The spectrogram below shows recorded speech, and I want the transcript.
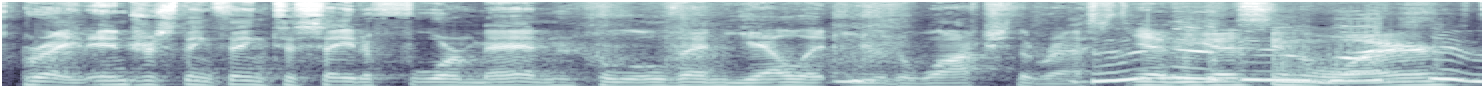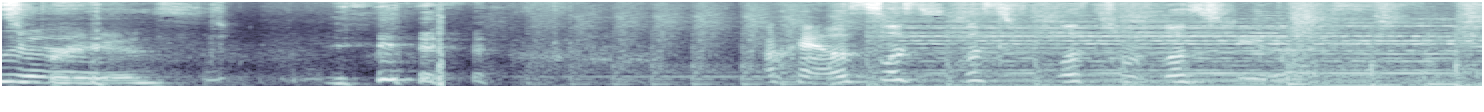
Right. Interesting thing to say to four men who will then yell at you to watch the rest. Yeah, have you guys seen The Wire? It's pretty good. Okay, let's let's let's let's let's do this.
